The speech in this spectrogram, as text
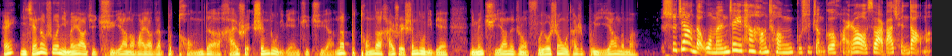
哎，你前头说你们要去取样的话，要在不同的海水深度里边去取样。那不同的海水深度里边，你们取样的这种浮游生物，它是不一样的吗？是这样的，我们这一趟航程不是整个环绕斯瓦尔巴群岛嘛？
